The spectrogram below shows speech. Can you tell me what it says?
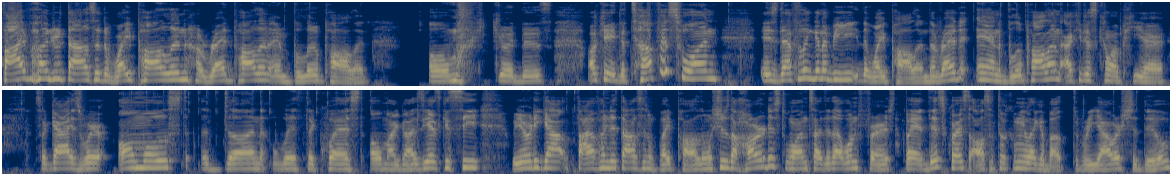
500,000 white pollen, red pollen, and blue pollen. Oh my goodness. Okay, the toughest one is definitely going to be the white pollen. The red and blue pollen, I can just come up here. So guys, we're almost done with the quest. Oh my god, as you guys can see, we already got 500,000 white pollen, which is the hardest one, so I did that one first. But this quest also took me like about 3 hours to do.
